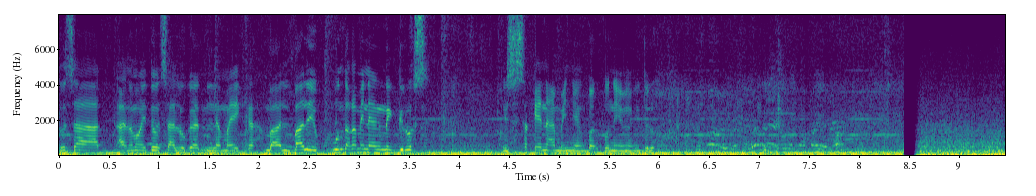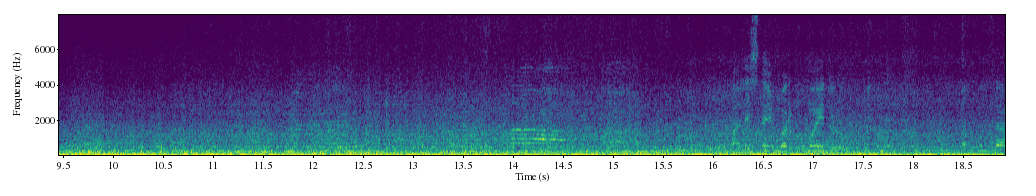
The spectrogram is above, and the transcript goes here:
doon sa ano mga idol sa lugar nila Maika. Bali, bali punta kami ng Negros. Yung sasakyan namin yung barko na yung Alis na yung barko mga idol papunta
